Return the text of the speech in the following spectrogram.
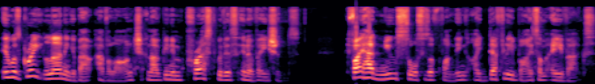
It was great learning about Avalanche, and I've been impressed with its innovations. If I had new sources of funding, I'd definitely buy some AVAX.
